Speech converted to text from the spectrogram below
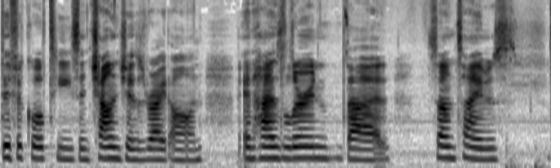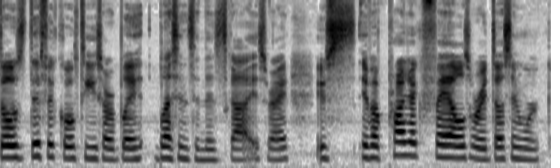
difficulties and challenges right on, and has learned that sometimes those difficulties are bla- blessings in disguise, right? If if a project fails or it doesn't work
